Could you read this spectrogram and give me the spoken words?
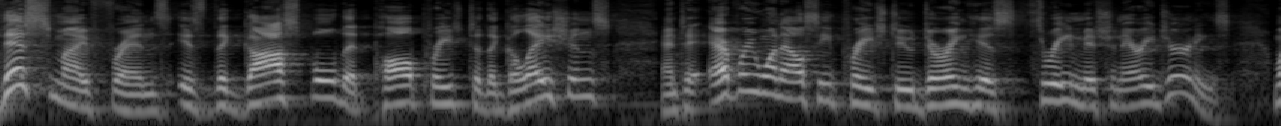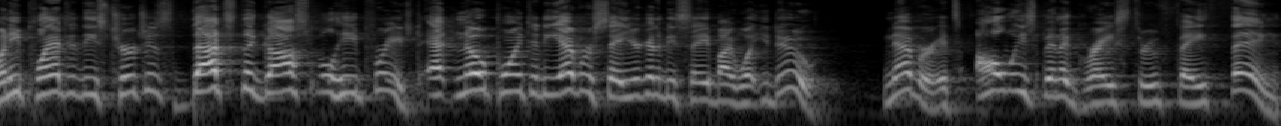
This, my friends, is the gospel that Paul preached to the Galatians and to everyone else he preached to during his three missionary journeys. When he planted these churches, that's the gospel he preached. At no point did he ever say, You're going to be saved by what you do. Never. It's always been a grace through faith thing,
